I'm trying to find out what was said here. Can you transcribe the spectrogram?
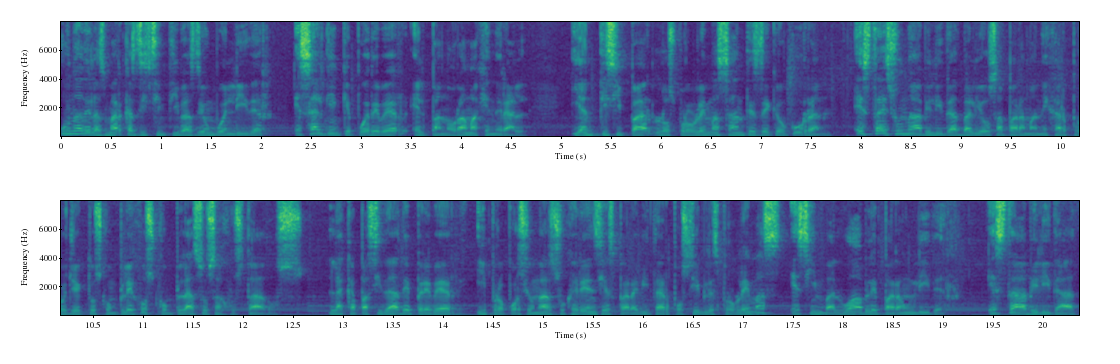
Una de las marcas distintivas de un buen líder es alguien que puede ver el panorama general y anticipar los problemas antes de que ocurran. Esta es una habilidad valiosa para manejar proyectos complejos con plazos ajustados. La capacidad de prever y proporcionar sugerencias para evitar posibles problemas es invaluable para un líder. Esta habilidad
